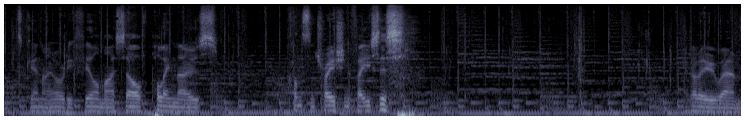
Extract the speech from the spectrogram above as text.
Once again, I already feel myself pulling those concentration faces. I got to um,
